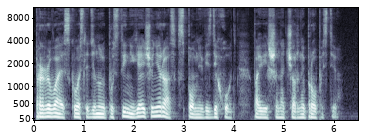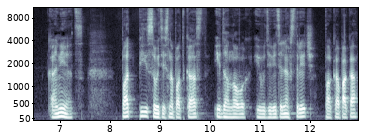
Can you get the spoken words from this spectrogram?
Прорываясь сквозь ледяную пустыню, я еще не раз вспомню вездеход, повисший над черной пропастью. Конец. Подписывайтесь на подкаст и до новых и удивительных встреч. Пока-пока.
